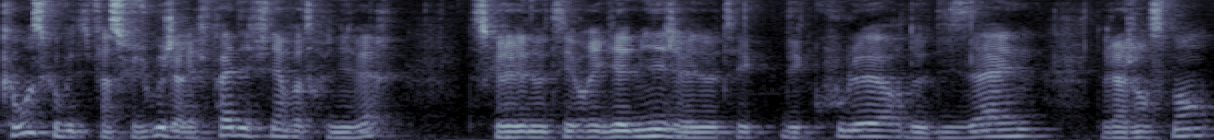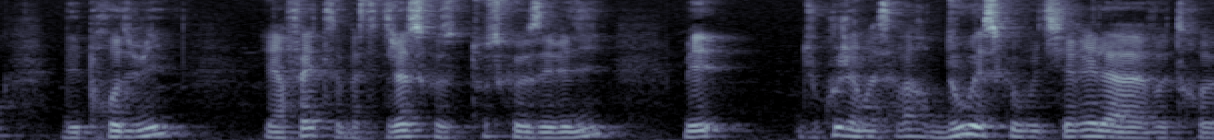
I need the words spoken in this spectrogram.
comment est-ce que vous dites, parce que du coup, j'arrive pas à définir votre univers, parce que j'avais noté origami, j'avais noté des couleurs de design, de l'agencement, des produits, et en fait, bah, c'est déjà tout ce que vous avez dit, mais du coup, j'aimerais savoir d'où est-ce que vous tirez la, votre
